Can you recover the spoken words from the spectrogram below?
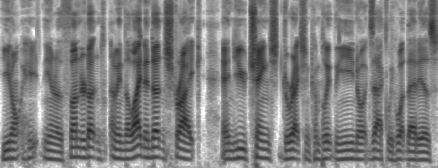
you don't you know the thunder doesn't I mean the lightning doesn't strike and you change direction completely. You know exactly what that is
